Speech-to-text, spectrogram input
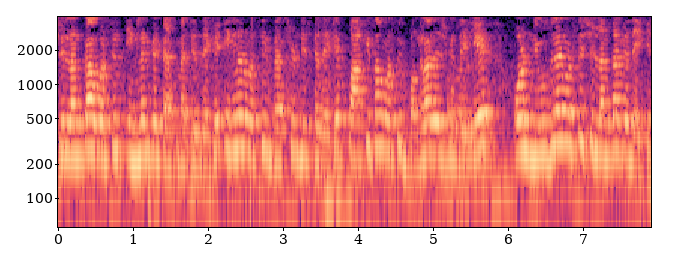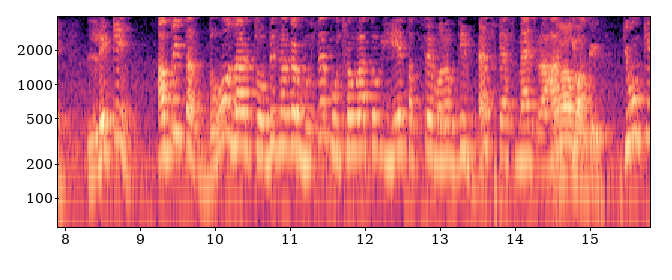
श्रीलंका वर्सेस इंग्लैंड के टेस्ट मैचेस देखे इंग्लैंड वर्सेस वेस्ट इंडीज के देखे पाकिस्तान वर्सेस बांग्लादेश के देखे और न्यूजीलैंड वर्सेस श्रीलंका के देखे। लेकिन अभी तक 2024 अगर मुझसे पूछोगा तो ये सबसे one of the best test match रहा। हाँ, क्यों? क्योंकि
